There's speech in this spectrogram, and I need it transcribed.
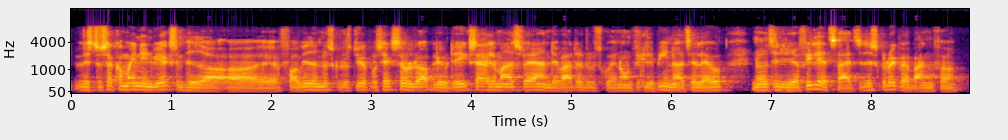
hvis du så kommer ind i en virksomhed og, og øh, får at vide, at nu skal du styre et projekt, så vil du opleve, at det er ikke særlig meget sværere, end det var, da du skulle have nogle filipiner til at lave noget til dit affiliate site, så det skal du ikke være bange for.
